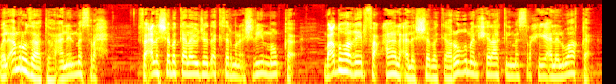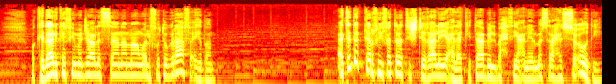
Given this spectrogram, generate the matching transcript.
والأمر ذاته عن المسرح. فعلى الشبكة لا يوجد أكثر من 20 موقع. بعضها غير فعال على الشبكة رغم الحراك المسرحي على الواقع. وكذلك في مجال السينما والفوتوغراف أيضا. أتذكر في فترة اشتغالي على كتابي البحثي عن المسرح السعودي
